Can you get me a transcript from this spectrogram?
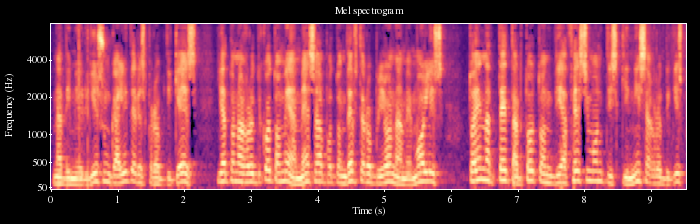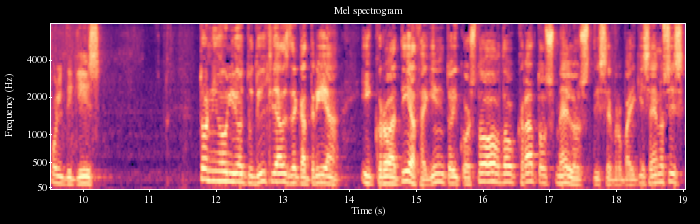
να δημιουργήσουν καλύτερες προοπτικές για τον αγροτικό τομέα μέσα από τον δεύτερο πυλώνα με μόλις το 1 τέταρτο των διαθέσιμων της κοινή αγροτικής πολιτικής. Τον Ιούλιο του 2013 η Κροατία θα γίνει το 28ο κράτος μέλος της Ευρωπαϊκής Ένωσης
